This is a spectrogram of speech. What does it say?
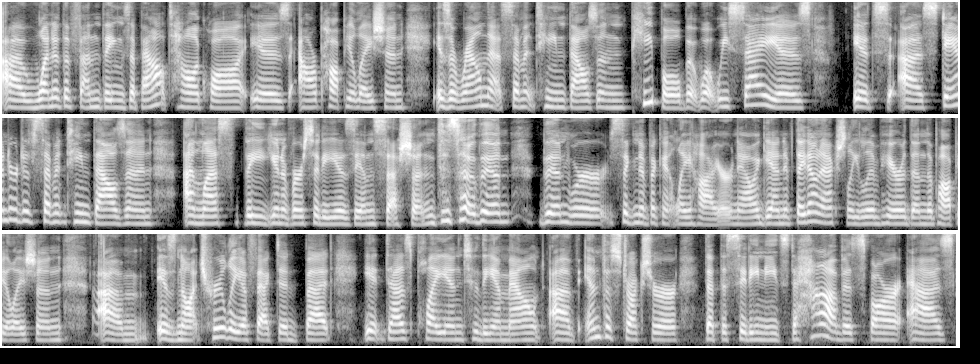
Uh, one of the fun things about Tahlequah is our population is around that 17,000 people, but what we say is it's a standard of 17,000 unless the university is in session. So then, then we're significantly higher. Now, again, if they don't actually live here, then the population um, is not truly affected, but it does play into the amount of infrastructure that the city needs to have as far as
